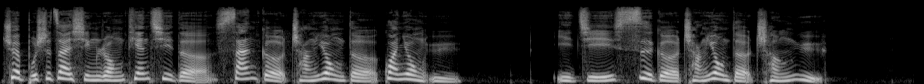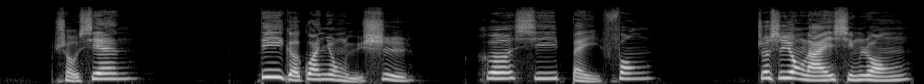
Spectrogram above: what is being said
却不是在形容天气的三个常用的惯用语，以及四个常用的成语。首先，第一个惯用语是“喝西北风”，这是用来形容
